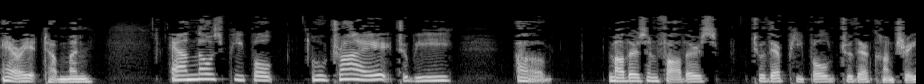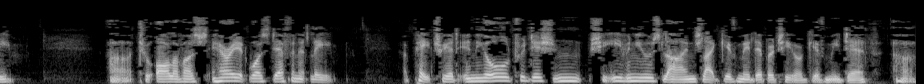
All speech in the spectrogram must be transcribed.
Harriet Tubman and those people who try to be uh, mothers and fathers to their people, to their country, uh, to all of us. Harriet was definitely a patriot. In the old tradition, she even used lines like "Give me liberty" or "Give me death." Uh,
